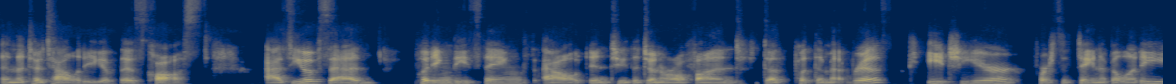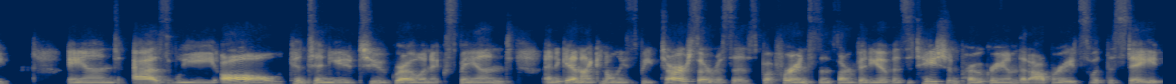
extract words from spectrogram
and the totality of those costs. As you have said, putting these things out into the general fund does put them at risk each year for sustainability. And as we all continue to grow and expand, and again, I can only speak to our services, but for instance, our video visitation program that operates with the state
